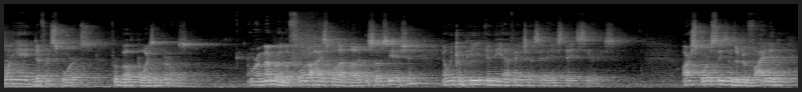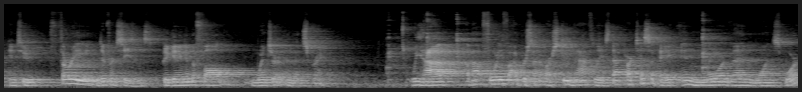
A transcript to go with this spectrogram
28 different sports for both boys and girls. We're a member of the Florida High School Athletic Association, and we compete in the FHSAA State Series. Our sports seasons are divided into three different seasons, beginning in the fall, winter, and then spring. We have about 45% of our student athletes that participate in more than one sport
